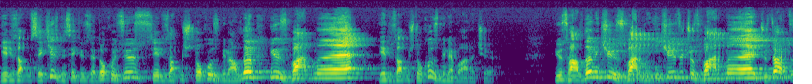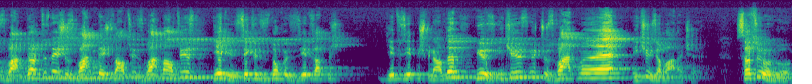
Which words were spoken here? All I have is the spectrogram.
768 bin 800'e 900 769 bin aldım. 100 var mı? 769 bine bu aracı. 100 aldım 200 var mı? 200 300 var mı? 300 400 var mı? 400 500 var mı? 500 600 var mı? 600 700 800 900 760 770 bin aldım. 100 200 300 var mı? 200'e bu aracı satıyorum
